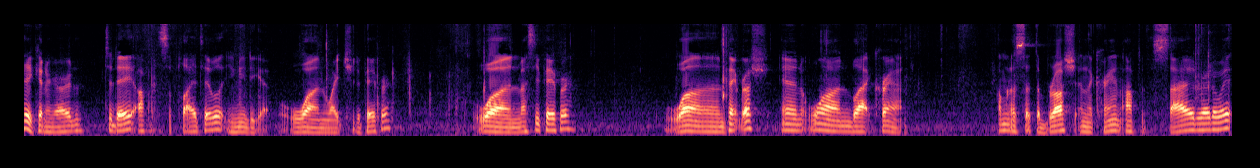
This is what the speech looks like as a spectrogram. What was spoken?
Hey kindergarten, today off of the supply table you need to get one white sheet of paper, one messy paper, one paintbrush, and one black crayon. I'm going to set the brush and the crayon off to the side right away.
